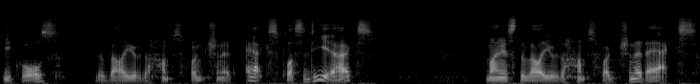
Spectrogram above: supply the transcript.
equals the value of the humps function at x plus dx minus the value of the humps function at x.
